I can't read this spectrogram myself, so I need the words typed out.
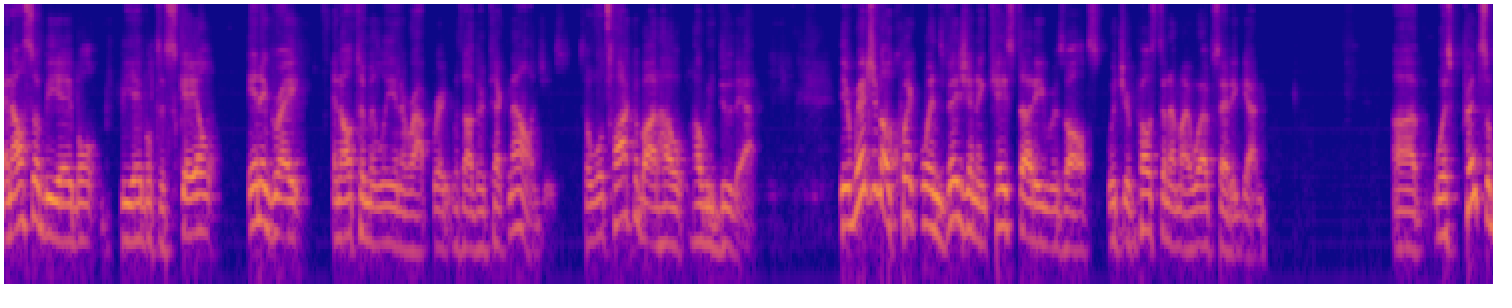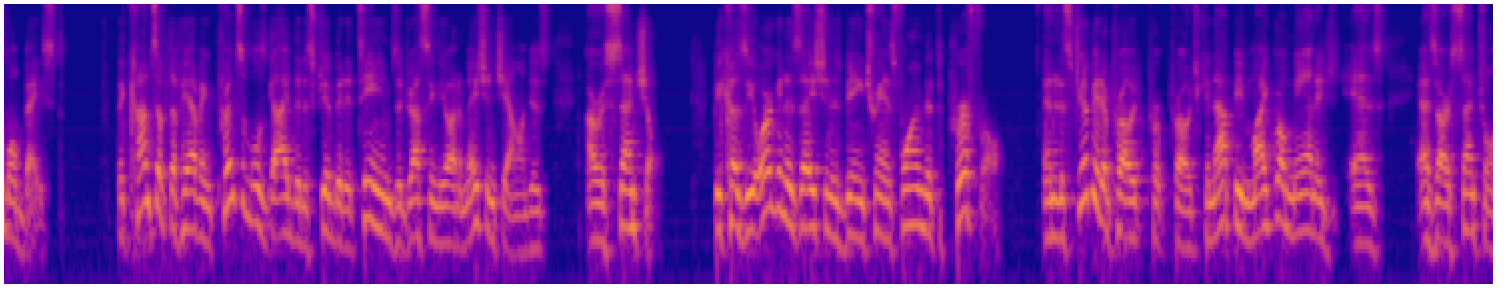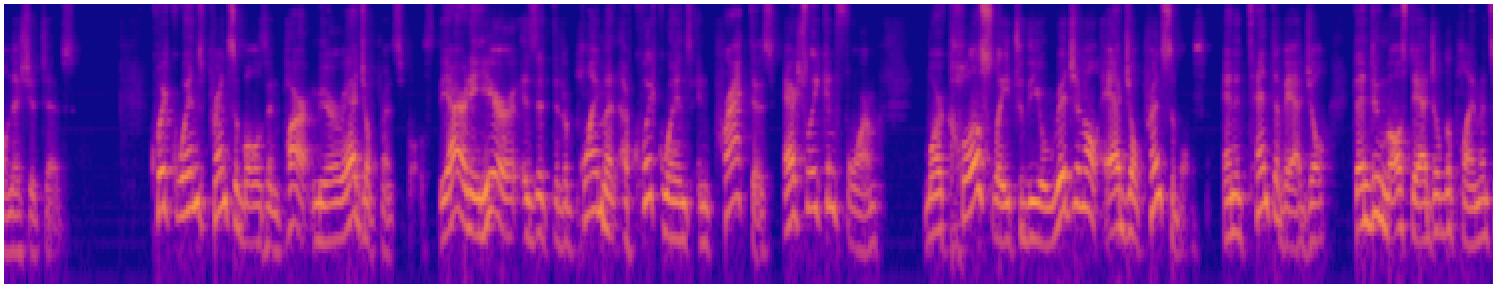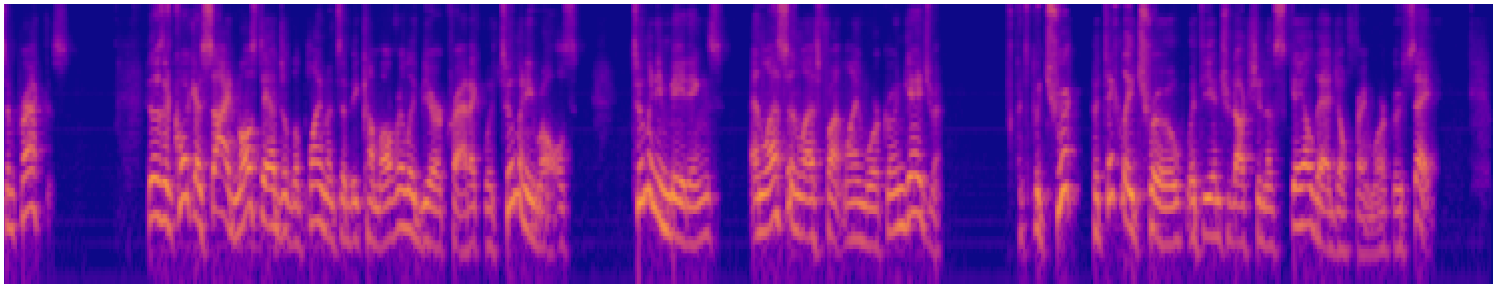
and also be able, be able to scale, integrate, and ultimately interoperate with other technologies. So we'll talk about how, how we do that. The original Quick Wins vision and case study results, which are posted on my website again, uh, was principle based. The concept of having principles guide the distributed teams addressing the automation challenges are essential because the organization is being transformed at the peripheral, and a distributed approach, approach cannot be micromanaged as, as our central initiatives. Quick wins principles in part mirror agile principles. The irony here is that the deployment of quick wins in practice actually conform more closely to the original agile principles and intent of agile than do most agile deployments in practice. So as a quick aside, most agile deployments have become overly bureaucratic with too many roles, too many meetings, and less and less frontline worker engagement. It's particularly true with the introduction of scaled agile framework or SAFe,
